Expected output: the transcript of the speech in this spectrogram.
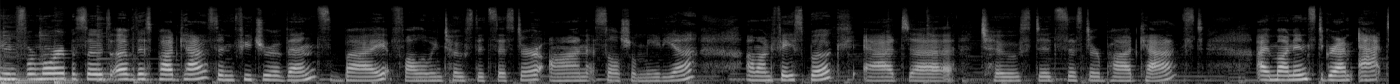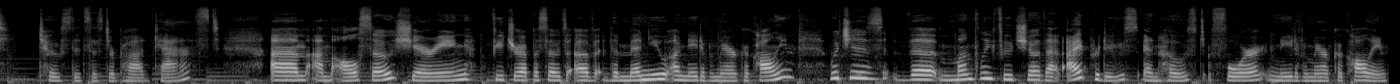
Tuned for more episodes of this podcast and future events by following Toasted Sister on social media. I'm on Facebook at uh, Toasted Sister Podcast. I'm on Instagram at Toasted Sister Podcast. Um, I'm also sharing future episodes of The Menu on Native America Calling, which is the monthly food show that I produce and host for Native America Calling,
